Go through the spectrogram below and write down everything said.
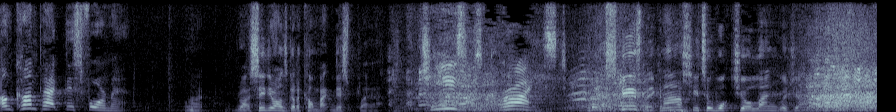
on compact disc format. Right. Right, CD-ROM's got a compact disc player. Jesus Christ. But excuse me, can I ask you to watch your language, Andy?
